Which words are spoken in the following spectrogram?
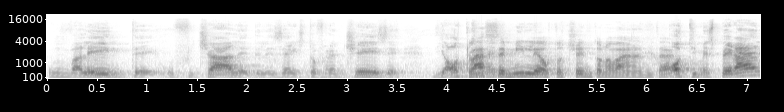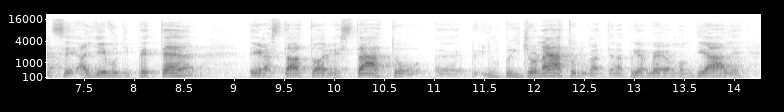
un valente ufficiale dell'esercito francese di ottime, Classe 1890. ottime speranze, allievo di Pétain, era stato arrestato, eh, imprigionato durante la prima guerra mondiale,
